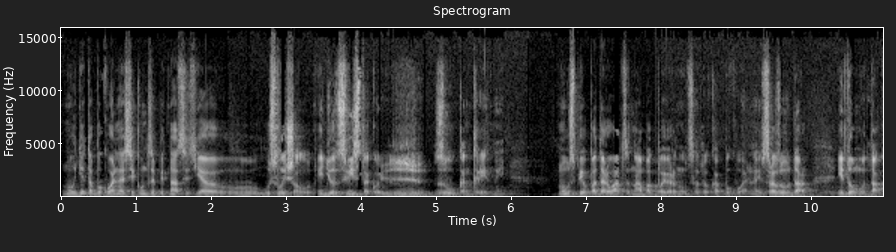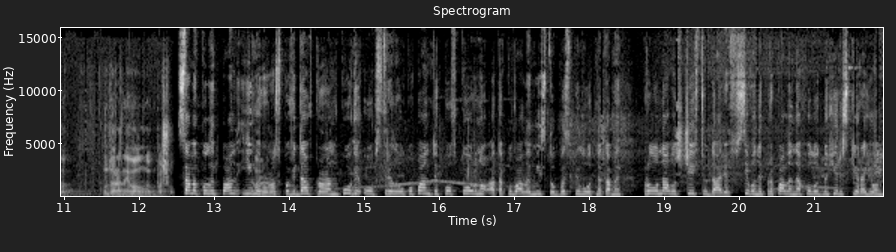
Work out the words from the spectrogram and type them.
Ну, где-то буквально секунд за 15 я э, услышал. Вот идет свист такой, «ззз», звук конкретный. Ну, успел подорваться, на бок повернуться только буквально. И сразу удар. И дом вот так вот ударной волной пошел. Саме коли пан Ігор розповідав про ранкові обстріли, окупанти повторно атакували місто безпілотниками. Пролунало шість ударів. Всі вони припали на Холодногірський район.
